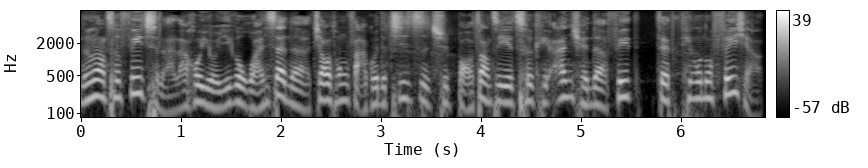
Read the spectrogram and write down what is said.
能让车飞起来，然后有一个完善的交通法规的机制去保障这些车可以安全的飞在天空中飞翔，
